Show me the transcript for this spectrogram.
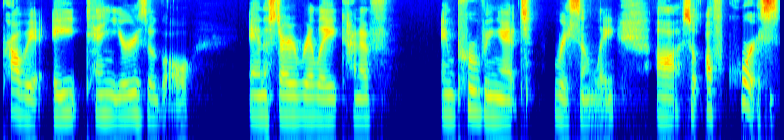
probably eight, ten years ago, and I started really kind of improving it recently. Uh, so of course,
